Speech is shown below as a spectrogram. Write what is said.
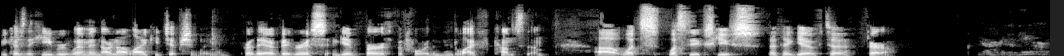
because the Hebrew women are not like Egyptian women, for they are vigorous and give birth before the midwife comes to them. Uh, what's what's the excuse that they give to Pharaoh? They're already there.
